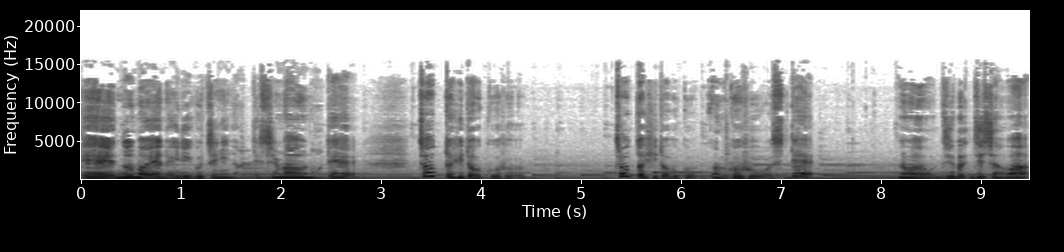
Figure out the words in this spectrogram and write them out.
えー、沼への入り口になってしまうのでちょっと一工夫ちょっと一工夫をしての自分自社は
